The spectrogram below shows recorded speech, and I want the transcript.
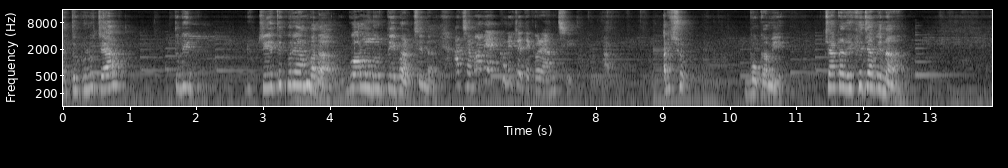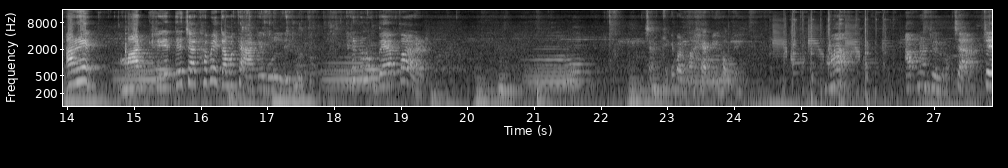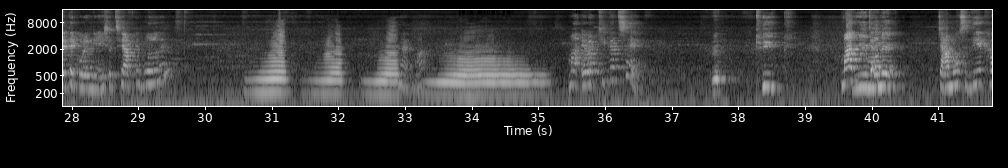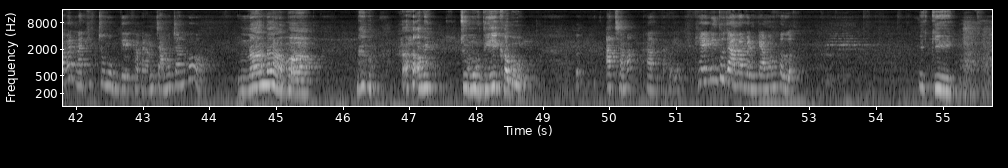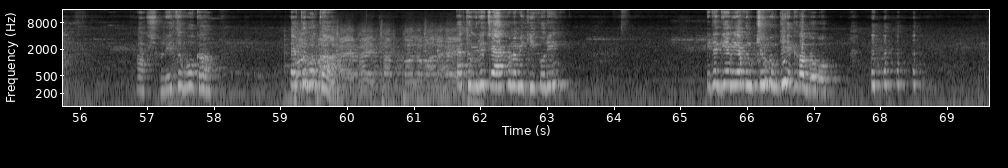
এতগুলো চা তুমি ট্রেতে করে আনবা না? গরম ধরতেই পারছি না। আচ্ছা মা আমি এক্ষুনি ট্রেতে করে আনছি। আরে শো বোকা মেয়ে চাটা রেখে যাবে না। আরে মা ট্রেতে চা খাবে এটা আমাকে আগে বললেই হতো। এটা কোনো ব্যাপার? যাক, এবার মা হ্যাপি হবে। মা আপনার জন্য চা ট্রেতে করে নিয়ে এসেছি আপনি বললেন? হ্যাঁ, মা। এবার ঠিক আছে? ঠিক। মা ইয়ে মানে চামচ দিয়ে খাবেন নাকি চুমুক দিয়ে খাবেন? আমি চামচ আনব? না না মা। আমি চুমুক দিয়েই খাব। আচ্ছা মা খান তাহলে। খেয়ে কিন্তু জানাবেন কেমন হলো। কি? আসলেই তো বোকা। এত বোকা। এতগুলি চা এখন আমি কি করি? এটা কি আমি এখন চুমুক দিয়ে খাব?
